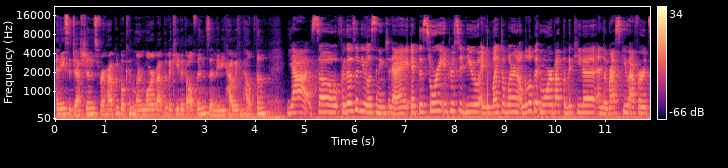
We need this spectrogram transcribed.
any suggestions for how people can learn more about the Vaquita dolphins and maybe how we can help them? Yeah, so for those of you listening today, if the story interested you and you'd like to learn a little bit more about the Vaquita and the rescue efforts,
